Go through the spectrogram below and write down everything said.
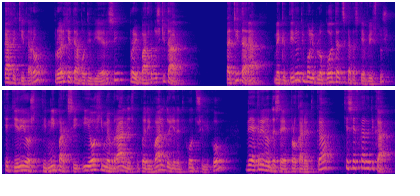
Κάθε κύτταρο προέρχεται από τη διαίρεση προϋπάρχοντος κυτάρου. Τα κύτταρα, με κριτήριο την πολυπλοκότητα της κατασκευής τους και κυρίως την ύπαρξη ή όχι μεμβράνης που περιβάλλει το γενετικό τους υλικό, διακρίνονται σε προκαριωτικά και σε ευκαριωτικά.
